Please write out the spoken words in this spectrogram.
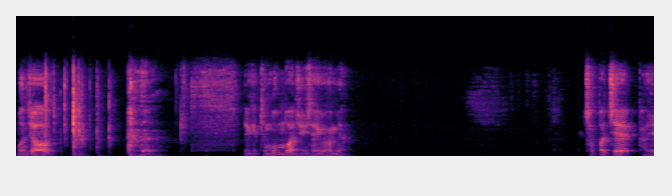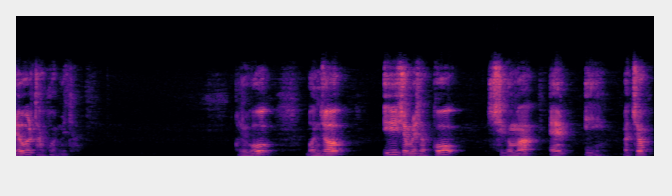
먼저 이렇게 등분부하주의 작용하면 첫 번째 반력을 다 구합니다. 그리고 먼저 이 점을 잡고 시그마 ME 맞죠?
